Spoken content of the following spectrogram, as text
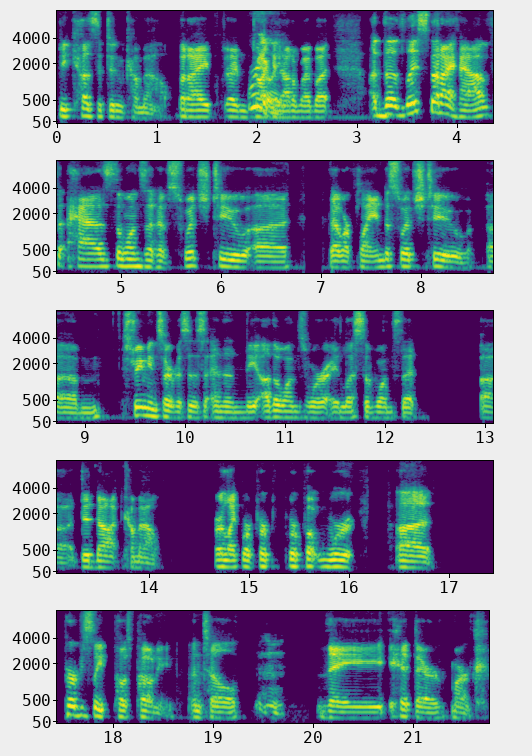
because it didn't come out, but I, I'm Really? talking out of my butt. Uh, the list that I have has the ones that have switched to, uh, that were planned to switch to um, streaming services, and then the other ones were a list of ones that uh, did not come out, or like were were put were uh, purposely postponing until Mhm. they hit their mark.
